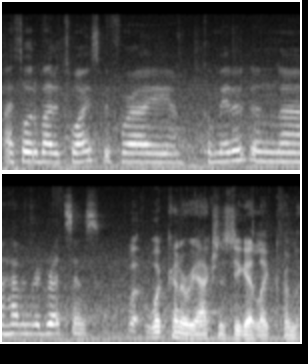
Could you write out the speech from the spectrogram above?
I thought about it twice before I uh, committed, and uh, haven't regret since. What, what kind of reactions do you get, like from the,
